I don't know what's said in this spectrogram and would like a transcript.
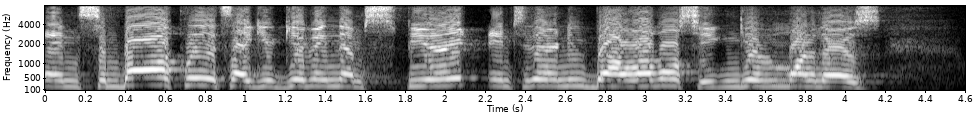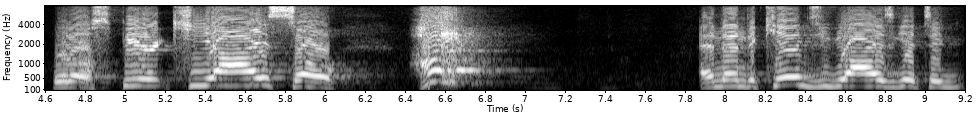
And symbolically, it's like you're giving them spirit into their new belt level, so you can give them one of those little spirit key eyes. So, height! And then the kids, you guys get to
